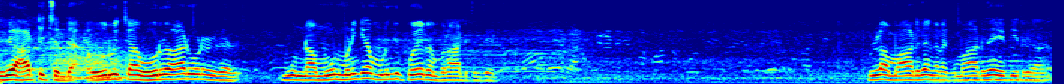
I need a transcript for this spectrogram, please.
இது ஆட்டுச்சந்தை ஒரு ச ஒரு ஆடு கூட இருக்காது மூணு நான் மூணு மணிக்கெல்லாம் முடிஞ்சு போயிடுவேன் இப்போ ஆட்டுச்சந்தையில் ஃபுல்லாக மாடு தான் கிடக்கு மாடு தான் ஏற்றிட்டு இருக்காங்க.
